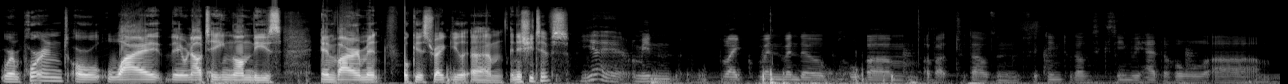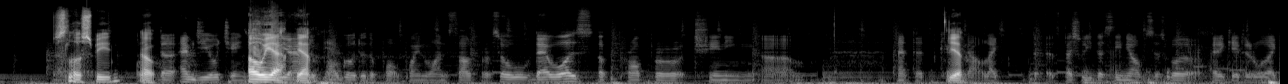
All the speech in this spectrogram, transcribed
were important or why they were now taking on these environment-focused regula- um, initiatives? Yeah, yeah. I mean, like when when the um about 2015, 2016, we had the whole um, Slow speed. Oh, the MGO change. Oh, yeah, you have yeah. to po- go to the po- 0.1 sulfur. So there was a proper training um, method carried Yep. out. Like especially the senior officers were educated. Or like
